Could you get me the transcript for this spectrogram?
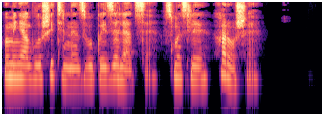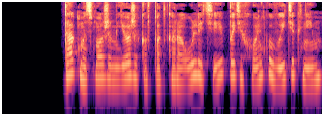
У меня оглушительная звукоизоляция, в смысле, хорошая. Так мы сможем ежиков подкараулить и потихоньку выйти к ним.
